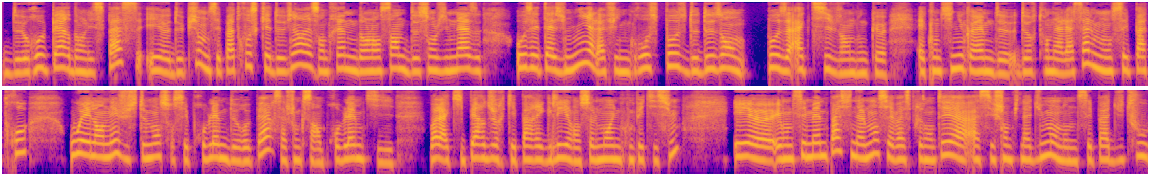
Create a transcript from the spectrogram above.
de repères dans l'espace. Et euh, depuis, on ne sait pas trop ce qu'elle devient. Elle s'entraîne dans l'enceinte de son gymnase aux États-Unis. Elle a fait une grosse pause de deux ans pause active, hein, donc euh, elle continue quand même de, retourner à la salle, mais on ne sait pas trop où elle en est justement sur ces problèmes de repères, sachant que c'est un problème qui voilà qui perdure, qui est pas réglé en seulement une compétition, et, euh, et on ne sait même pas finalement si elle va se présenter à, à, ces championnats du monde. On ne sait pas du tout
